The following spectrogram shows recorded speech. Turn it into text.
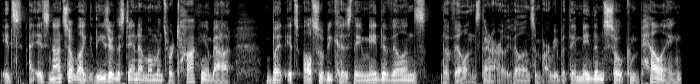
it's it's not so like these are the stand-up moments we're talking about, but it's also because they made the villains the villains. They're not really villains in Barbie, but they made them so compelling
